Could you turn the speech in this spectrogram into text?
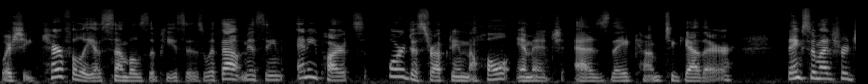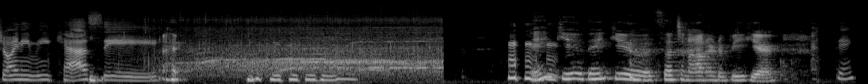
where she carefully assembles the pieces without missing any parts or disrupting the whole image as they come together. Thanks so much for joining me, Cassie. thank you. Thank you. It's such an honor to be here. Thank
